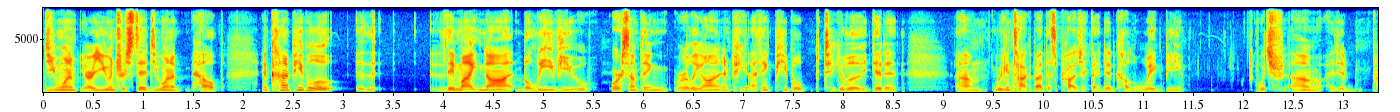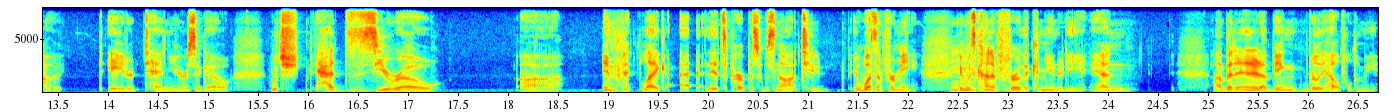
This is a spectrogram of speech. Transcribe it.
Do you want are you interested? Do you want to help? And kind of people they might not believe you or something early on and pe- I think people particularly didn't. Um, we can talk about this project I did called Wigby which um, I did probably eight or ten years ago which had zero imp- like uh, its purpose was not to it wasn't for me. It was kind of for the community and uh, but it ended up being really helpful to me.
